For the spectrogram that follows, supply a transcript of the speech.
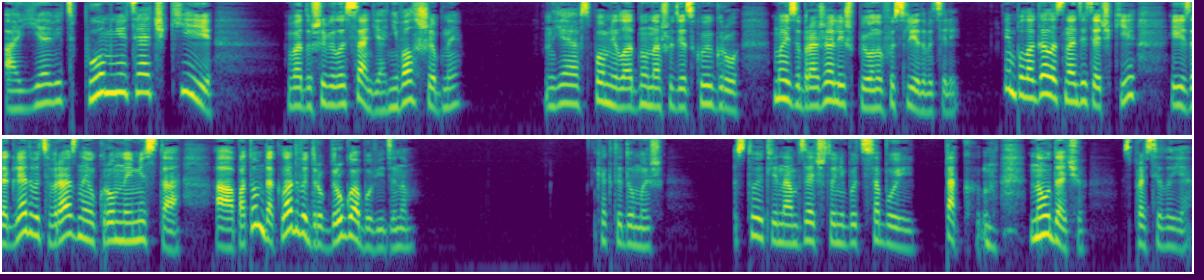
«А я ведь помню эти очки!» — воодушевилась Саня. «Они волшебные». Я вспомнила одну нашу детскую игру. Мы изображали шпионов-исследователей. Им полагалось надеть очки и заглядывать в разные укромные места, а потом докладывать друг другу об увиденном. «Как ты думаешь, стоит ли нам взять что-нибудь с собой так, на удачу?» — спросила я.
